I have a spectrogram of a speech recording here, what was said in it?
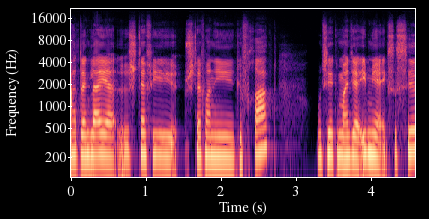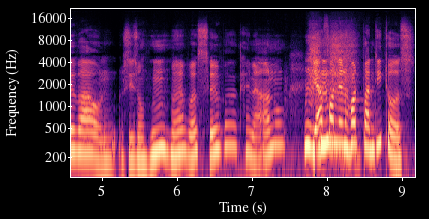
hat dann gleich ja Steffi, Stefanie gefragt und sie hat gemeint, ja, eben ihr Ex ist Silva und sie so, hm, hä, was, Silva? Keine Ahnung. Ja, von den Hot Banditos.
